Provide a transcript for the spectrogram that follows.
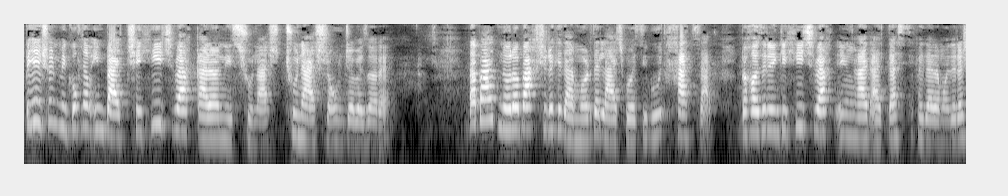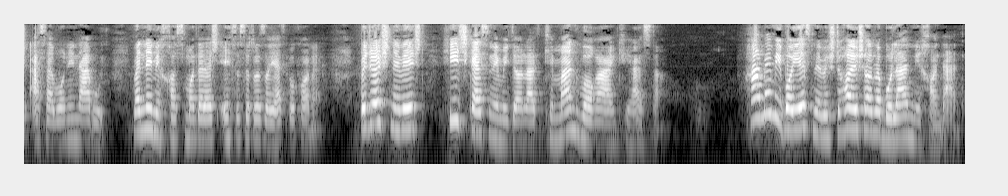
بهشون می‌گفتم این بچه هیچ وقت قرار نیست شونش چونش رو اونجا بذاره. و بعد نورا بخشی رو که در مورد لجبازی بود خط زد. به خاطر اینکه هیچ وقت اینقدر از دست پدر مادرش عصبانی نبود و نمی‌خواست مادرش احساس رضایت بکنه. به جایش نوشت هیچ کس نمی‌داند که من واقعا کی هستم. همه میبایست نوشته هایشان را بلند میخواندند.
